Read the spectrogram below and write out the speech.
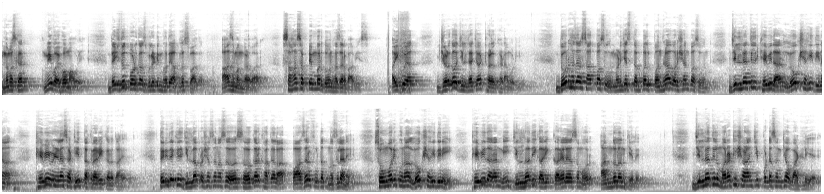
नमस्कार मी वैभव मावळे. देशदूत पॉडकास्ट बुलेटिनमध्ये आपलं स्वागत. आज मंगळवार सहा सप्टेंबर दोन हजार बावीस. ऐकूयात जळगाव जिल्ह्याच्या ठळक घडामोडी. दोन हजार सातपासून म्हणजेच तब्बल पंधरा वर्षांपासून जिल्ह्यातील ठेवीदार लोकशाही दिनात ठेवी मिळण्यासाठी तक्रारी करत आहेत. तरी देखील जिल्हा प्रशासनासह सहकार खात्याला पाझर फुटत नसल्याने सोमवारी पुन्हा लोकशाही दिनी ठेवीदारांनी जिल्हाधिकारी कार्यालयासमोर आंदोलन केले. जिल्ह्यातील मराठी शाळांची पटसंख्या वाढली आहे.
